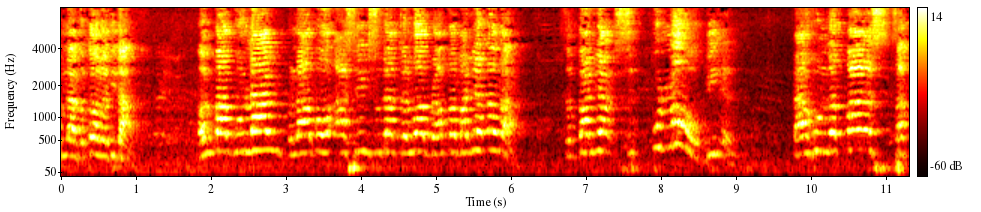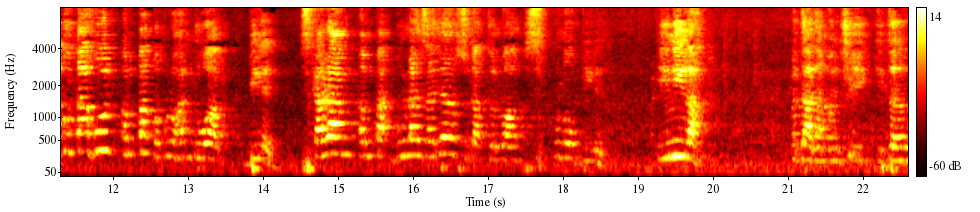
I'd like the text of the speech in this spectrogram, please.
bulan betul atau tidak? Empat bulan pelabur asing sudah keluar berapa banyak tahu tak? Sebanyak 10 bilion. Tahun lepas satu tahun 4.2 bilion. Sekarang empat bulan saja sudah keluar 10 bilion. Inilah Perdana Menteri kita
